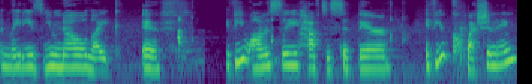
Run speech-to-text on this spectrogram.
And ladies, you know, like if if you honestly have to sit there, if you're questioning,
